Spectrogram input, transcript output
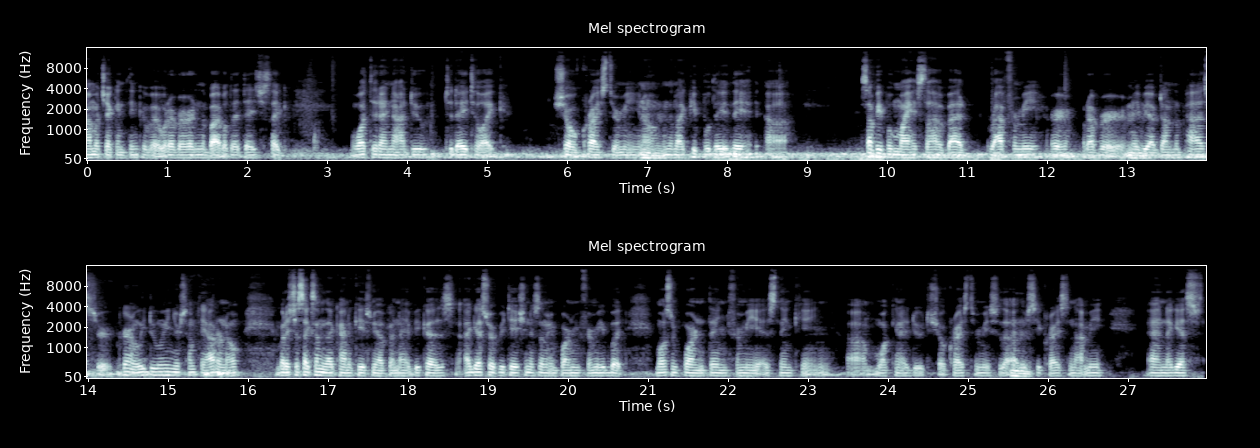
how much I can think of it, whatever I read in the Bible that day, it's just like what did I not do today to like show Christ through me, you know? Mhm. And then like people they they uh some people might still have a bad rap for me or whatever maybe I've done in the past or currently doing or something, I don't know. But it's just like something that kind of keeps me up at night because I guess reputation is something important for me, but most important thing for me is thinking um, what can I do to show Christ to me so that others see Christ and not me. And I guess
